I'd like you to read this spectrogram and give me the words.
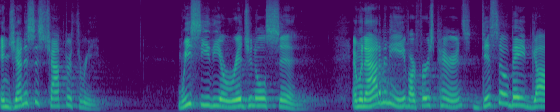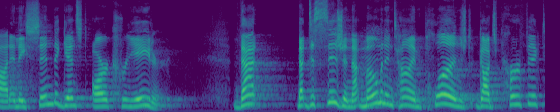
In Genesis chapter 3, we see the original sin. And when Adam and Eve, our first parents, disobeyed God and they sinned against our Creator, that, that decision, that moment in time, plunged God's perfect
